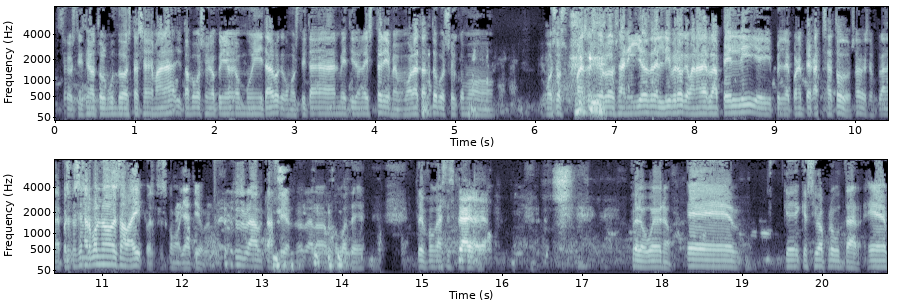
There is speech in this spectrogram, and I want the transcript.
se lo estoy diciendo a todo el mundo esta semana, yo tampoco soy una opinión muy tal porque como estoy tan metido en la historia y me mola tanto, pues soy como, como esos fans de los anillos del libro que van a ver la peli y, pues le ponen pegas a todo, ¿sabes? En plan, pues ese árbol no estaba ahí, pues es como ya, tío, es una adaptación, ¿no? O sea, tampoco te, te pongas escrito. Pero bueno, eh, ¿qué, qué os iba a preguntar? Eh,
